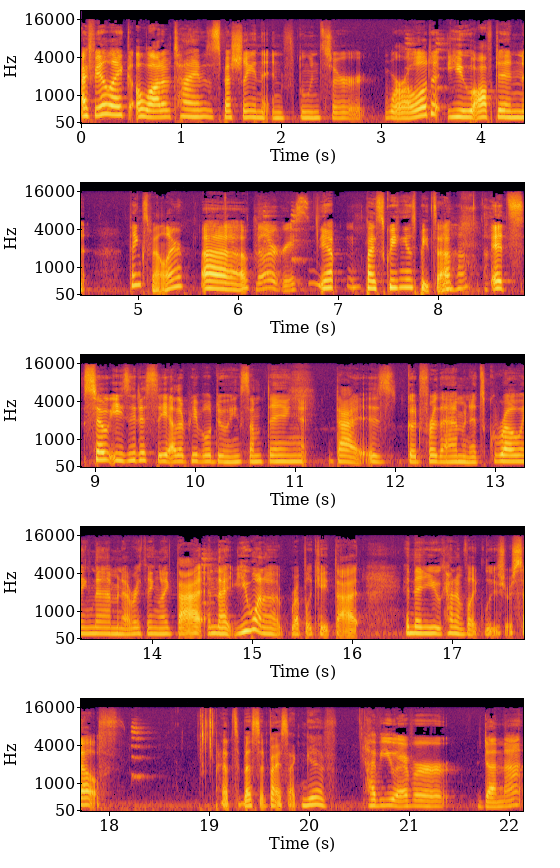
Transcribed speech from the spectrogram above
I feel like a lot of times, especially in the influencer world, you often, thanks, Miller. Uh, Miller agrees. Yep, by squeaking his pizza. It's so easy to see other people doing something that is good for them and it's growing them and everything like that, and that you want to replicate that, and then you kind of like lose yourself. That's the best advice I can give. Have you ever done that?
